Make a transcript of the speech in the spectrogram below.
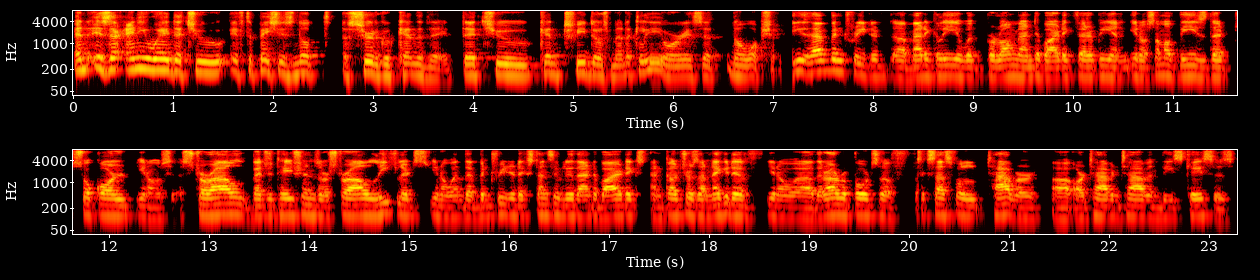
And is there any way that you, if the patient is not a surgical candidate, that you can treat those medically, or is that no option? These have been treated uh, medically with prolonged antibiotic therapy, and you know some of these that so-called you know sterile vegetations or sterile leaflets, you know when they've been treated extensively with antibiotics and cultures are negative, you know uh, there are reports of successful TAVR uh, or TAV and TAV in these cases,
